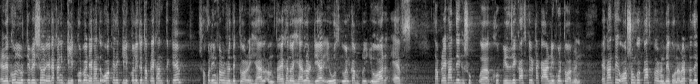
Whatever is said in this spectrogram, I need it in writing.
দেখুন নোটিফিকেশন এটা এখানে ক্লিক করবেন, এখান থেকে ওয়াকে ক্লিক করলে কিন্তু আপনার এখান থেকে সকল ইনফরমেশন দেখতে পারবেন। হ্যাল তাই এখানে hello dear use welcome to your apps তারপরে এখান থেকে খুব ইজিলি কাজ করে টাকা আর্নিং করতে পারবেন। এখান থেকে অসংখ্য কাজ পাবেন। দেখুন, আমি আপনাদের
